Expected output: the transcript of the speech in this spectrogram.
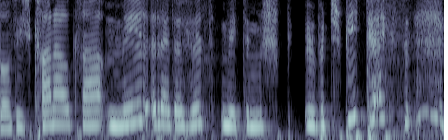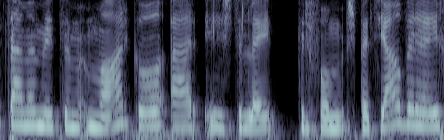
Hörst Kanal K. Wir reden heute mit dem Sp über die Spitex zusammen mit dem Marco. Er ist der Leiter vom Spezialbereich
